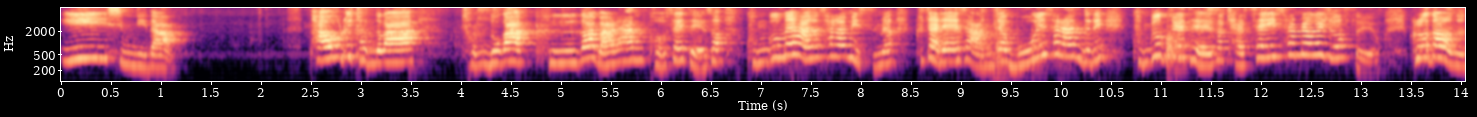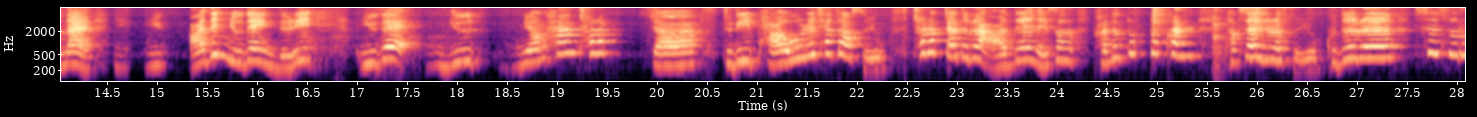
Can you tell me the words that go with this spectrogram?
신임이십니다. 바울의 전도가 전도가 그가 말한 것에 대해서 궁금해하는 사람이 있으면 그 자리에서 앉아 모인 사람들이 궁극주에 대해서 자세히 설명해 주었어요. 그러다 어느 날 유- 유- 아덴 유대인들이 유대 유명한 철학자들이 바울을 찾아왔어요. 철학자들은 아덴에서 가장 똑똑한 박사들이었어요. 그들은 스스로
